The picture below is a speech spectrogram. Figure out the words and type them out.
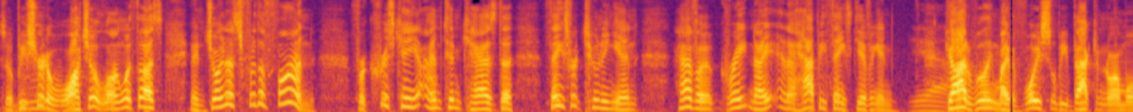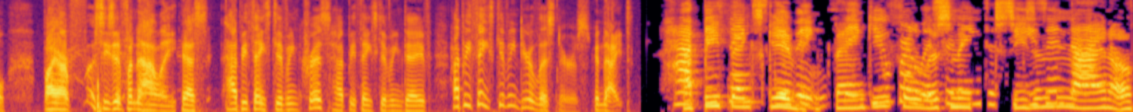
So be sure to watch along with us and join us for the fun. For Chris Koenig, I'm Tim Kazda. Thanks for tuning in. Have a great night and a happy Thanksgiving. And Yeah. God willing, my voice will be back to normal by our season finale. Yes, happy Thanksgiving, Chris. Happy Thanksgiving, Dave. Happy Thanksgiving, dear listeners. Good night. Happy Thanksgiving. Thank you for listening to season 9 of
